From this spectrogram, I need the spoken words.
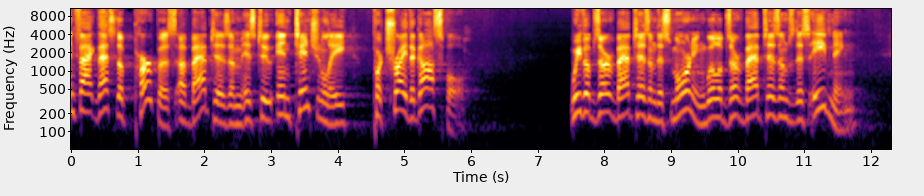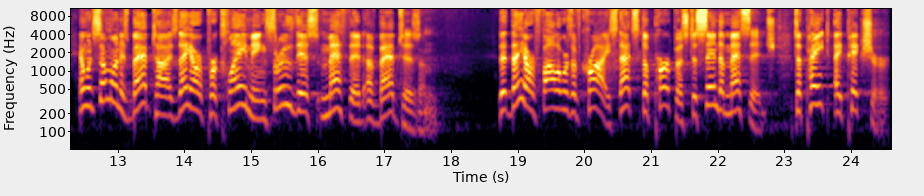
In fact, that's the purpose of baptism is to intentionally portray the gospel. We've observed baptism this morning. We'll observe baptisms this evening. And when someone is baptized, they are proclaiming through this method of baptism that they are followers of Christ. That's the purpose to send a message, to paint a picture.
